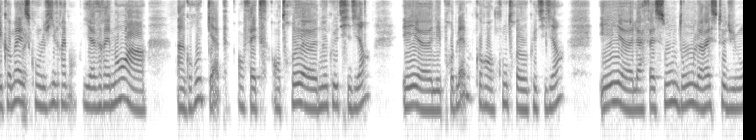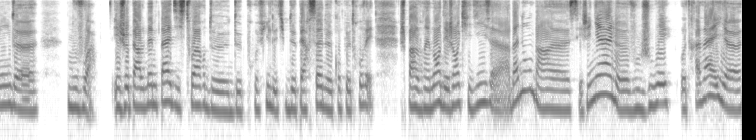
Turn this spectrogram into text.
et comment est-ce qu'on le vit vraiment. Il y a vraiment un, un gros gap, en fait, entre euh, nos quotidiens et les problèmes qu'on rencontre au quotidien et la façon dont le reste du monde nous voit. Et je parle même pas d'histoire de, de profil, de type de personne qu'on peut trouver. Je parle vraiment des gens qui disent ah bah non, bah c'est génial, vous jouez au travail, euh,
